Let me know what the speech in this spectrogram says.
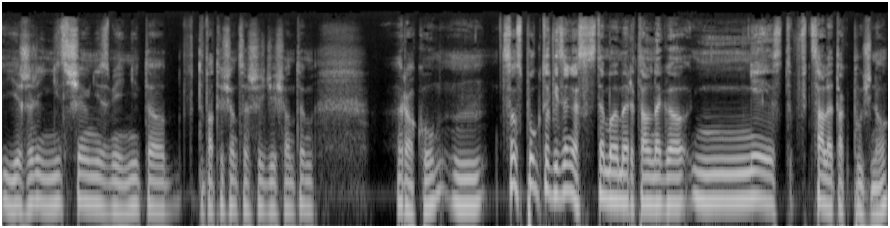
jeżeli nic się nie zmieni, to w 2060 roku, mm, co z punktu widzenia systemu emerytalnego nie jest wcale tak późno,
